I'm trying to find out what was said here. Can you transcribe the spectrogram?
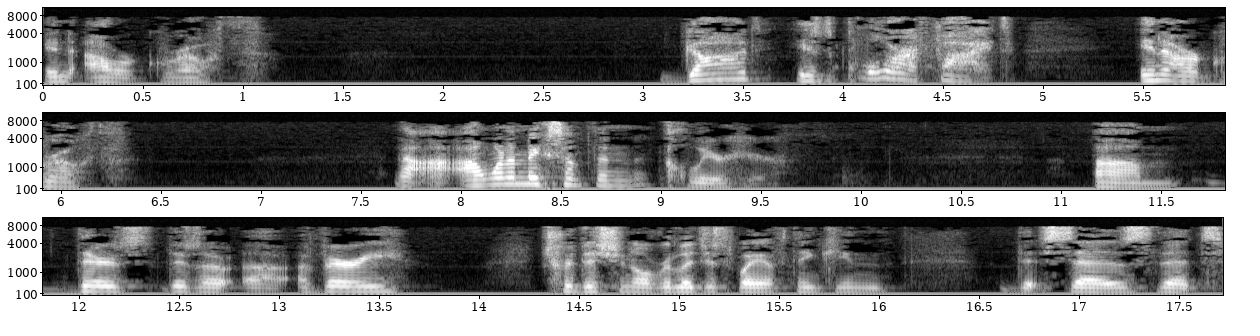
in our growth. God is glorified in our growth. Now, I, I want to make something clear here. Um, there's there's a, a very traditional religious way of thinking that says that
